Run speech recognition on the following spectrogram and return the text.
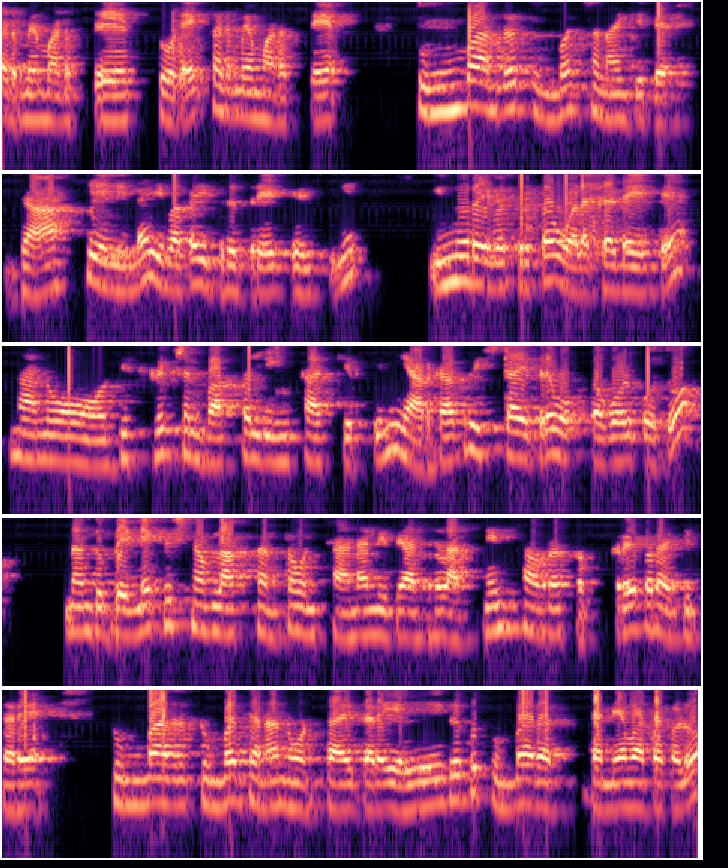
ಕಡಿಮೆ ಮಾಡುತ್ತೆ, ತೊಡೆ ಕಡಿಮೆ ಮಾಡುತ್ತೆ. ತುಂಬಾ ಅಂದ್ರೆ ತುಂಬಾ ಚೆನ್ನಾಗಿದೆ. ಜಾಸ್ತಿ ಏನಿಲ್ಲ, ಇವಾಗ ಇದ್ರದ್ದು ರೇಟ್ ಹೇಳ್ತೀನಿ. ಇನ್ನೂರ ಐವತ್ತು ರೂಪಾಯಿ ಒಳಗಡೆ ಇದೆ. ನಾನು ಡಿಸ್ಕ್ರಿಪ್ಷನ್ ಬಾಕ್ಸ್ ಅಲ್ಲಿ ಲಿಂಕ್ ಹಾಕಿರ್ತೀನಿ. ಯಾರಿಗಾದ್ರೂ ಇಷ್ಟ ಇದ್ರೆ ಹೋಗಿ ತಗೊಳ್ಬೋದು. ನಂದು ಬೆಣ್ಣೆ ಕೃಷ್ಣ ಬ್ಲಾಗ್ಸ್ ಅಂತ ಒಂದು ಚಾನಲ್ ಇದೆ. ಅದ್ರಲ್ಲಿ ಹದಿನೆಂಟು ಸಾವಿರ ಸಬ್ಸ್ಕ್ರೈಬರ್ ಆಗಿದ್ದಾರೆ. ತುಂಬಾ ಅಂದ್ರೆ ತುಂಬಾ ಜನ ನೋಡ್ತಾ ಇದ್ದಾರೆ. ಎಲ್ರಿಗೂ ತುಂಬಾ ಧನ್ಯವಾದಗಳು.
